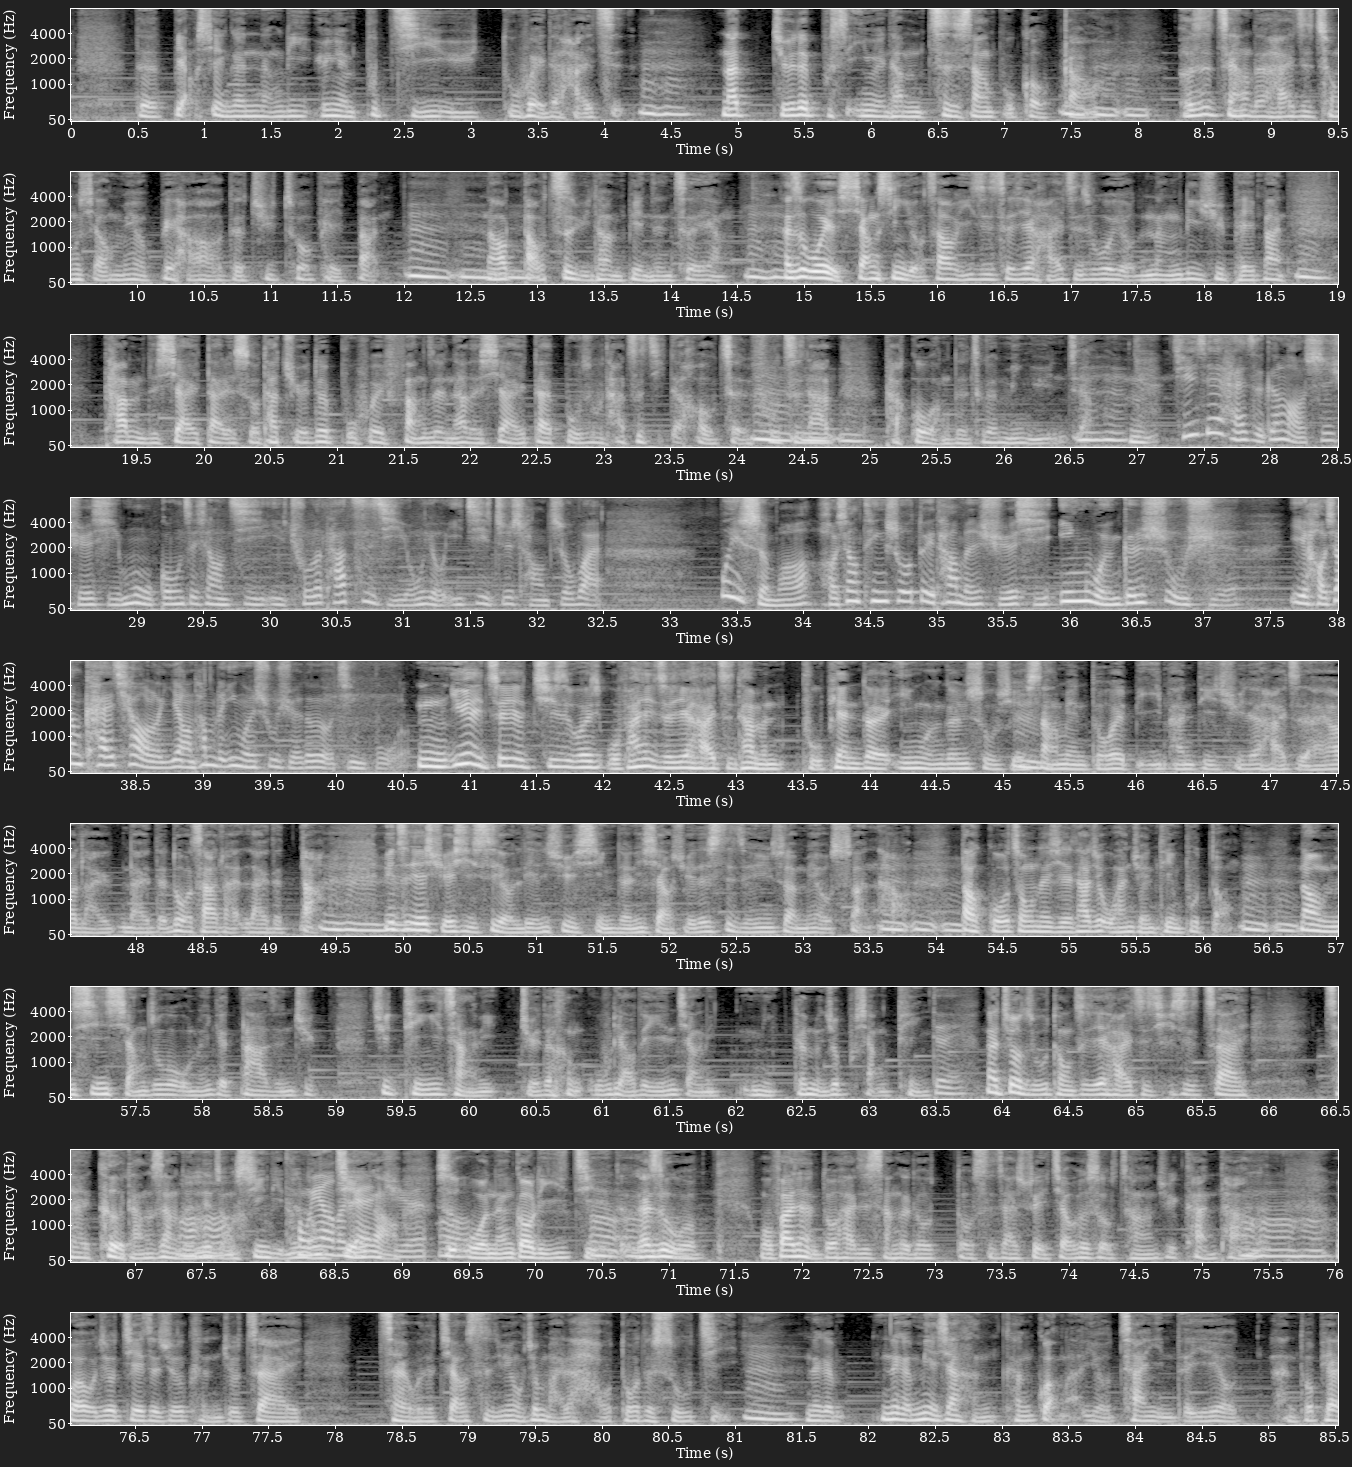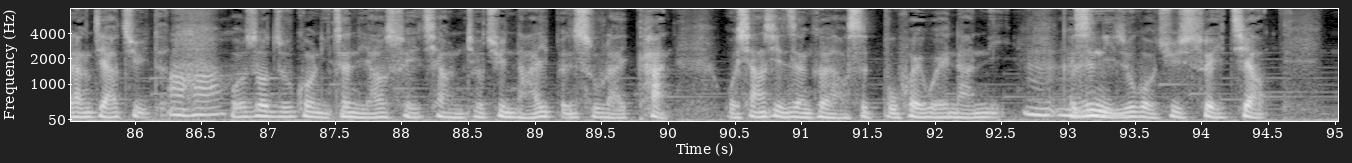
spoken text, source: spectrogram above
的表现跟能力远远不及于都会的孩子。嗯哼，那绝对不是因为他们智商不够高。嗯嗯。而是这样的孩子从小没有被好好的去做陪伴，嗯嗯，然后导致于他们变成这样，嗯，但是我也相信有朝一日这些孩子如果有能力去陪伴，嗯，他们的下一代的时候，他绝对不会放任他的下一代步入他自己的后尘，复制他他过往的这个命运，这样。嗯，其实这些孩子跟老师学习木工这项技艺，除了他自己拥有一技之长之外，为什么好像听说对他们学习英文跟数学？也好像开窍了一样，他们的英文、数学都有进步了。嗯，因为这些其实我我发现这些孩子，他们普遍在英文跟数学上面都会比一般地区的孩子还要来来的落差来来的大。嗯嗯。因为这些学习是有连续性的，你小学的四则运算没有算好，嗯嗯，嗯到国中那些他就完全听不懂。嗯嗯。那我们心想，如果我们一个大人去去听一场你觉得很无聊的演讲，你你根本就不想听。对。那就如同这些孩子，其实，在在课堂上的那种心理那种煎熬，是我能够理解的。但是我我发现很多孩子上课都都是在睡觉，有时候常常去看他们。后来我就接着就可能就在在我的教室里面，我就买了好多的书籍。嗯，那个那个面向很很广啊，有餐饮的，也有很多漂亮家具的。我说，如果你真的要睡觉，你就去拿一本书来看。我相信任课老师不会为难你。嗯，可是你如果去睡觉。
